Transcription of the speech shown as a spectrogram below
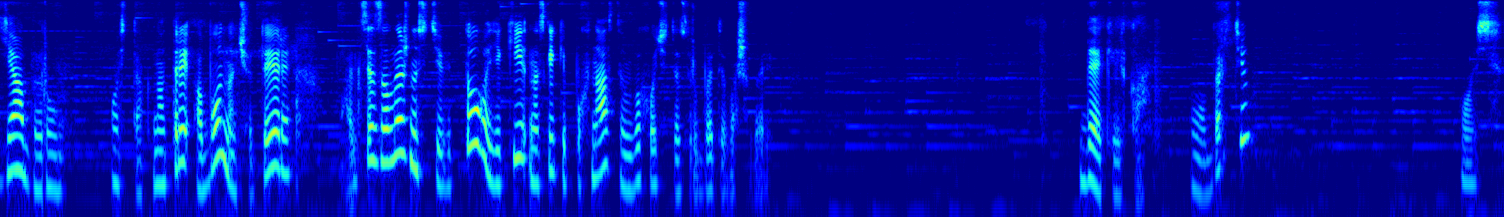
Я беру ось так на 3 або на 4 пальці, в залежності від того, які, наскільки пухнастим ви хочете зробити ваш виріб. Декілька обертів. Ось.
